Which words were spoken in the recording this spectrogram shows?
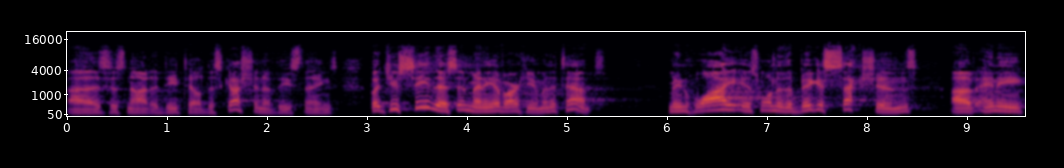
Uh, this is not a detailed discussion of these things. But you see this in many of our human attempts. I mean, why is one of the biggest sections of any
